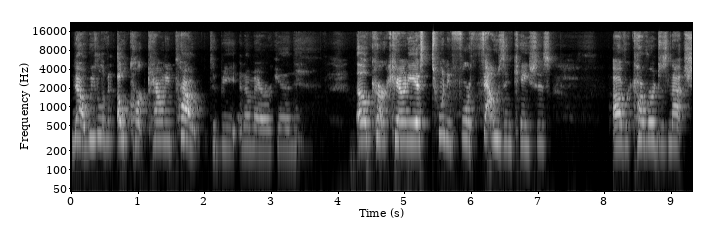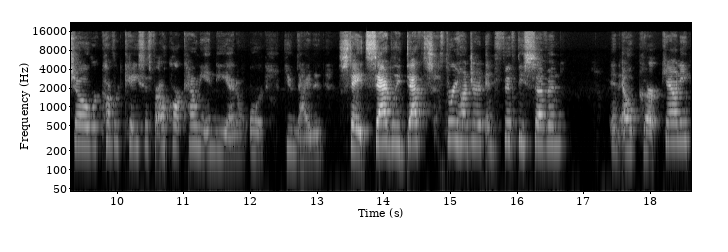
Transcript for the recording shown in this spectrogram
Now we live in Elkhart County, proud to be an American. Elkhart County has 24,000 cases. Uh, recovered does not show recovered cases for Elkhart County, Indiana, or United States. Sadly, deaths 357 in Elkhart County,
